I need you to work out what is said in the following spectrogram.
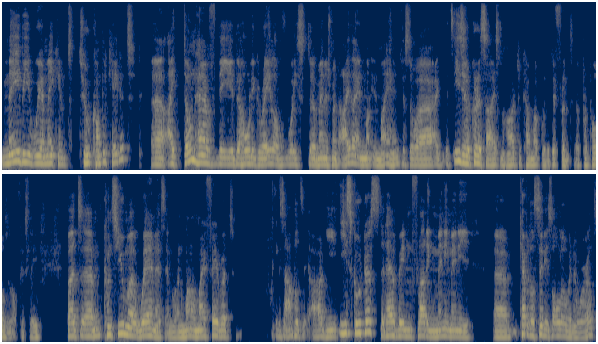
Maybe we are making it too complicated. Uh, I don't have the the holy grail of waste uh, management either in my in my hand, so uh, it's easy to criticize and hard to come up with a different uh, proposal, obviously. But um, consumer awareness and, one of my favorite examples are the e-scooters that have been flooding many many uh, capital cities all over the world.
